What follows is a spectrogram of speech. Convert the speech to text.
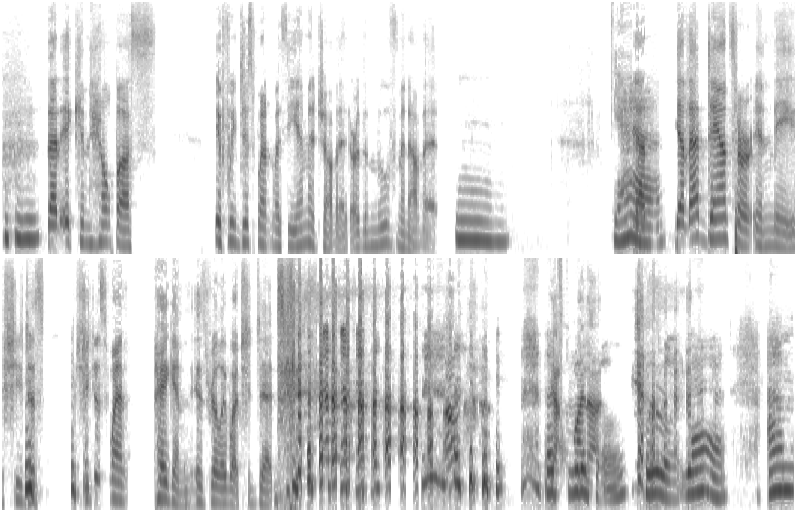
Mhm. that it can help us if we just went with the image of it or the movement of it. Mm. Yeah. Yeah, that dancer in me, she just she just went pagan is really what she did. That's not? beautiful. Yeah. Cool. Yeah. Um,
